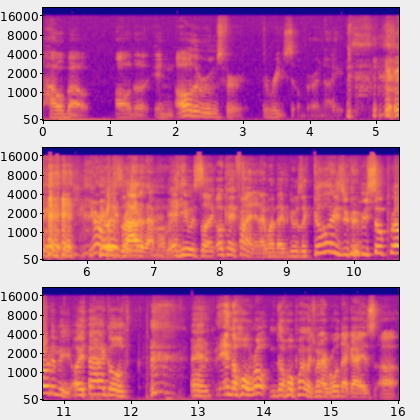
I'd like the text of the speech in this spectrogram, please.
"How about all the in all the rooms for three silver a night?" You're really was like- proud of that moment. And he was like, "Okay, fine." And I went back and he was like, "Guys, you're gonna be so proud of me. I haggled." And and the whole ro- the whole point was when I rolled that guy's uh,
